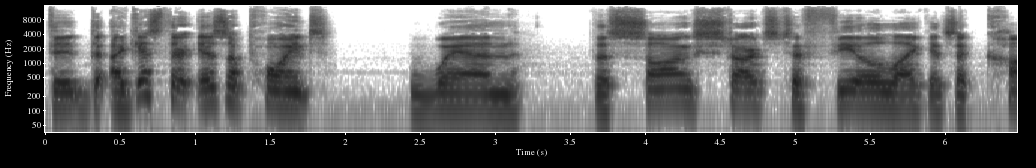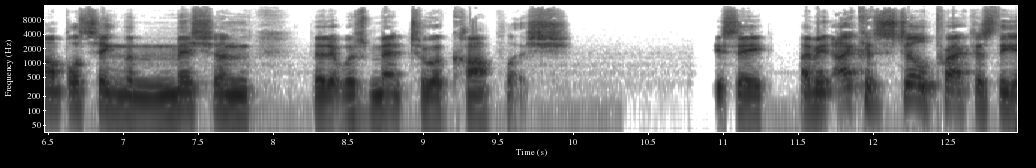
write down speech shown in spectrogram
did, I guess there is a point when the song starts to feel like it's accomplishing the mission that it was meant to accomplish. You see, I mean, I could still practice the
